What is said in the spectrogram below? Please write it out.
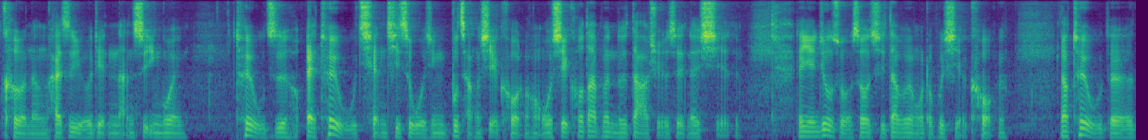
可能还是有点难，是因为退伍之后，哎，退伍前其实我已经不常写 code 了哈。我写 code 大部分都是大学的时候在写的，那研究所的时候其实大部分我都不写 code 了。那退伍的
